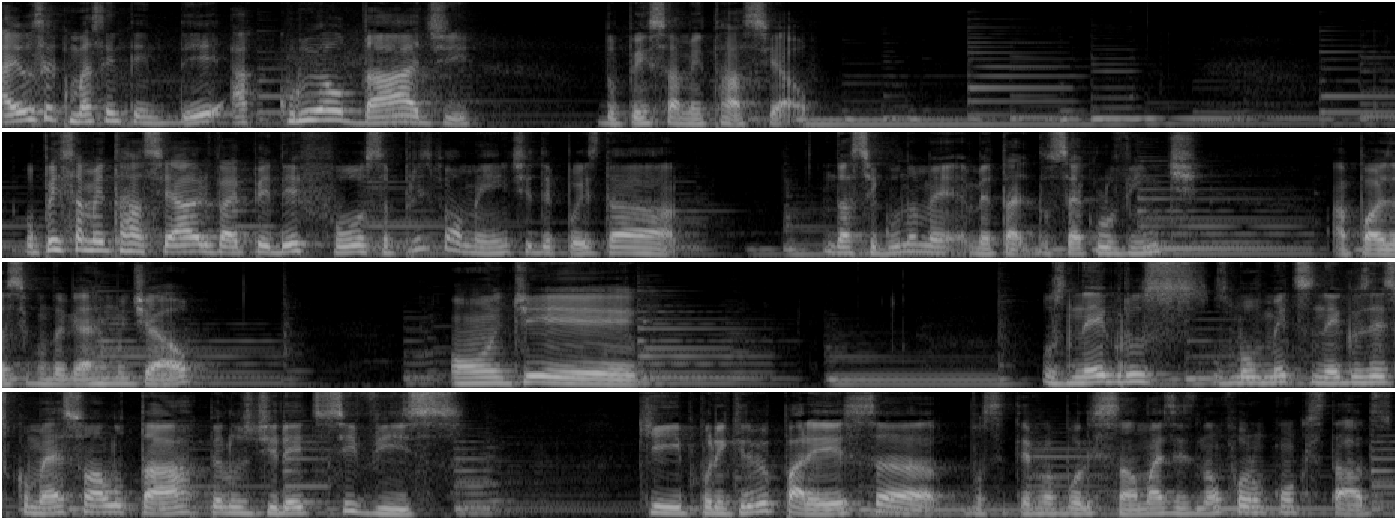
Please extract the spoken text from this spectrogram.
Aí você começa a entender a crueldade do pensamento racial. O pensamento racial ele vai perder força, principalmente depois da, da segunda metade do século XX após a Segunda Guerra Mundial, onde os negros, os movimentos negros, eles começam a lutar pelos direitos civis, que por incrível que pareça, você teve uma abolição, mas eles não foram conquistados.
